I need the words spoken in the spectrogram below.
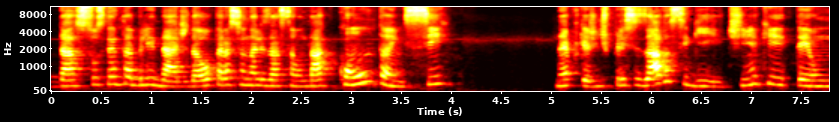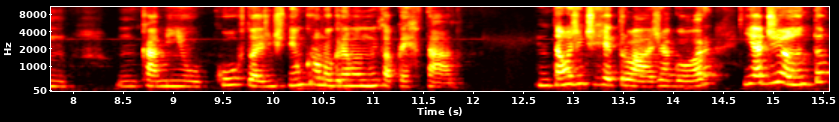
da sustentabilidade, da operacionalização da conta em si, né? Porque a gente precisava seguir, tinha que ter um, um caminho curto, a gente tem um cronograma muito apertado. Então a gente retroage agora e adianta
